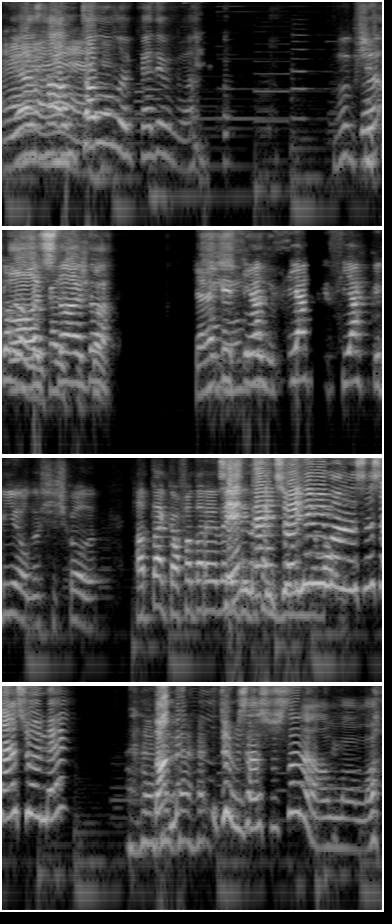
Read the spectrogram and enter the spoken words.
Biraz hantal olur Kadir bu. Bu şişko olur. ağaçlarda. Genelde siyah, siyah, siyah gri olur, şişko olur. Hatta kafa darayaları... Sen ben söylemeyeyim anasını sen söyle. Lan ben anlatıyorum sen sussana Allah Allah.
